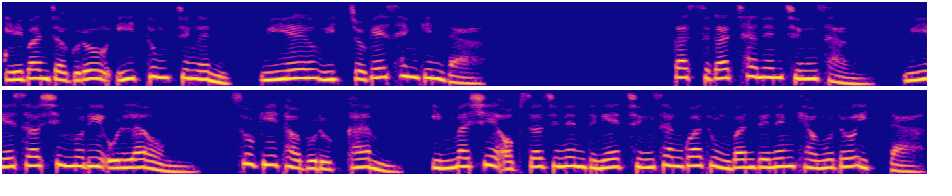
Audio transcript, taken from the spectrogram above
일반적으로 이 통증은 위의 위쪽에 생긴다. 가스가 차는 증상, 위에서 신물이 올라옴, 속이 더부룩함, 입맛이 없어지는 등의 증상과 동반되는 경우도 있다.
